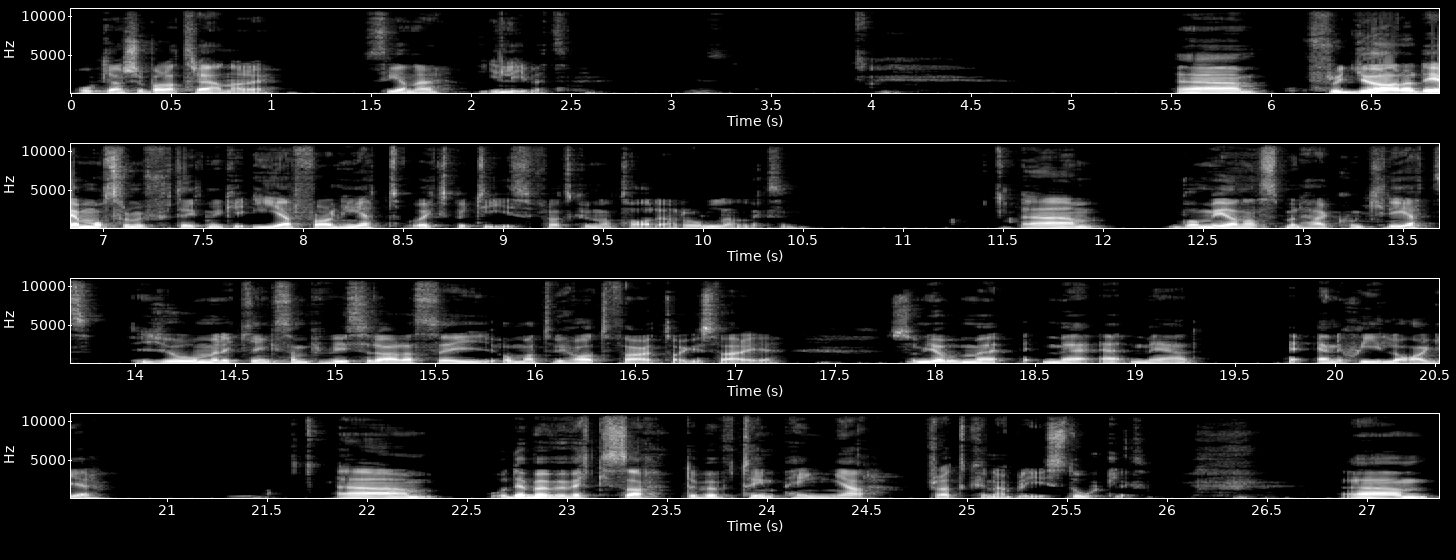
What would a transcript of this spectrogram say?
Och kanske bara tränare senare i livet. Ehm, för att göra det måste de få tillräckligt mycket erfarenhet och expertis för att kunna ta den rollen. Liksom. Ehm, vad menas med det här konkret? Jo, men det kan exempelvis röra sig om att vi har ett företag i Sverige som jobbar med, med, med energilager. Um, och det behöver växa, det behöver ta in pengar för att kunna bli stort. Liksom. Um,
